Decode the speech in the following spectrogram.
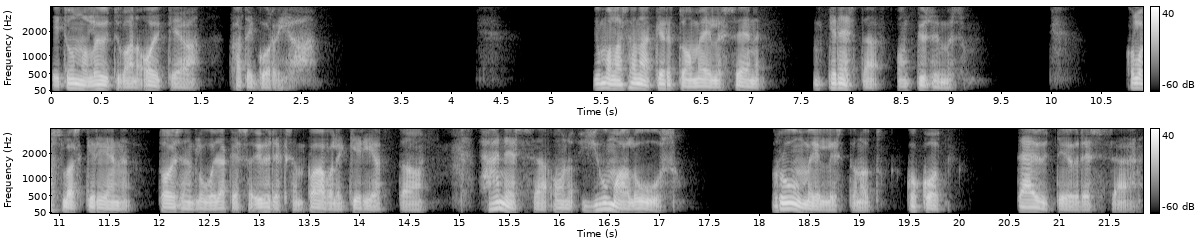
Ei tunnu löytyvän oikeaa kategoriaa. Jumalan sana kertoo meille sen, kenestä on kysymys. Kolossalaiskirjeen toisen luvun jakessa yhdeksän Paavali kirjoittaa, hänessä on jumaluus ruumiillistunut koko täyteydessään.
